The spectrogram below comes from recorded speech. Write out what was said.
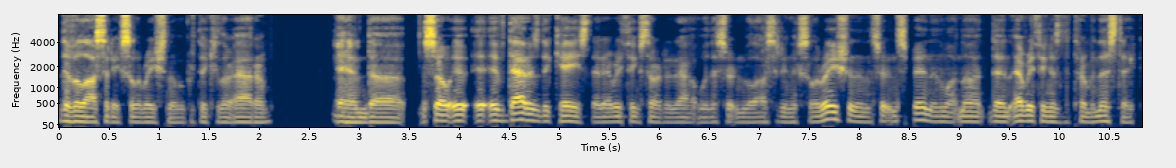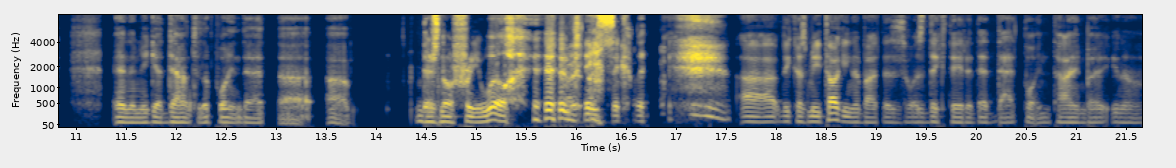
the velocity acceleration of a particular atom Mm-hmm. And uh, so, if, if that is the case, that everything started out with a certain velocity and acceleration and a certain spin and whatnot, then everything is deterministic. And then you get down to the point that uh, uh, there's no free will, basically. Uh, because me talking about this was dictated at that point in time by, you know,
